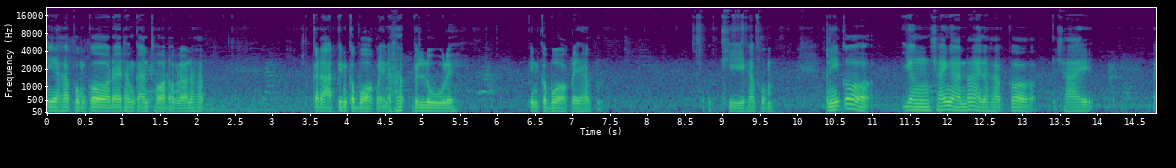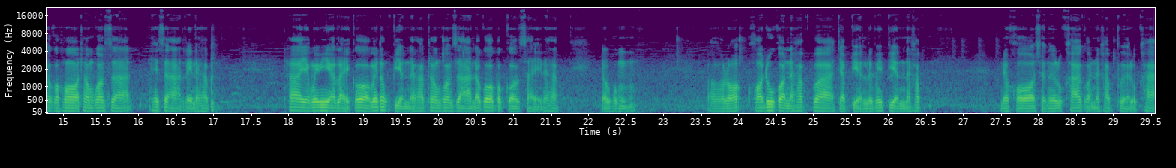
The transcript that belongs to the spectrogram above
นี่นะครับผมก็ได้ทำการถอดออกแล้วนะครับ กระดาษเป็นกระบอกเลยนะครับ เป็นรูเลย เป็นกระบอกเลยครับโอเคครับผม อันนี้ก็ยังใช้งานได้นะครับ ก็ใช้แอลกอฮอล์ทำความสะอาดให้สะอาดเลยนะครับ ถ้ายังไม่มีอะไรก็ไม่ต้องเปลี่ยนนะครับทำความสะอาดแล้วก็ประกอบใส่นะครับ เดี๋ยวผมเออขอดูก่อนนะครับว่าจะเปลี่ยนหรือไม่เปลี่ยนนะครับ เดี๋ยวขอเสนอลูกค้าก่อนนะครับเผื่อลูกค้า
